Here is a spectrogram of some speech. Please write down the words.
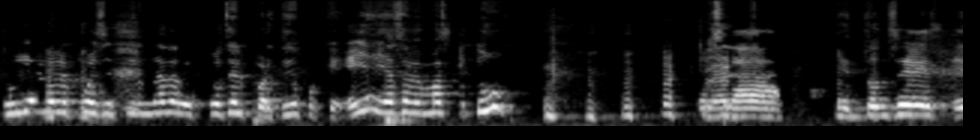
tú ya no le puedes decir nada después del partido porque ella ya sabe más que tú. O sea, entonces, e,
